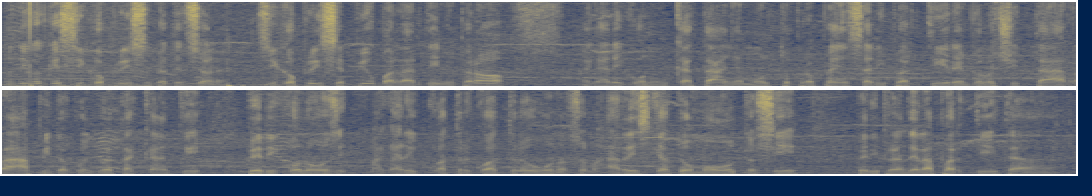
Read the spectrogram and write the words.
non dico che si coprisse più attenzione si coprisse più Ballardini però magari con un Catania molto propensa a ripartire in velocità rapido con due attaccanti pericolosi magari 4-4-1 insomma ha rischiato molto sì per riprendere la partita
